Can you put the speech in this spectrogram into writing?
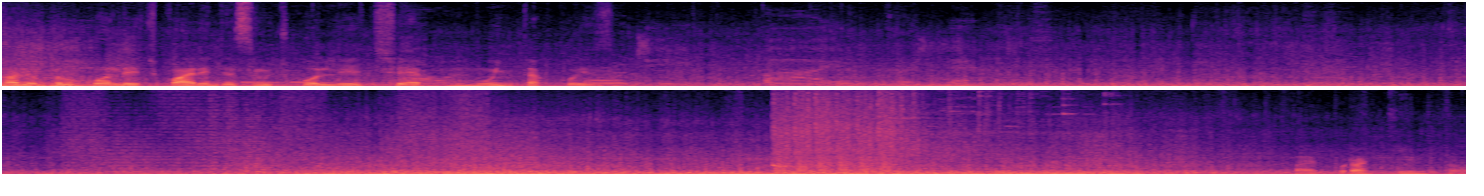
Mas valeu pelo colete. 45 de colete é muita coisa. Vai por aqui então.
